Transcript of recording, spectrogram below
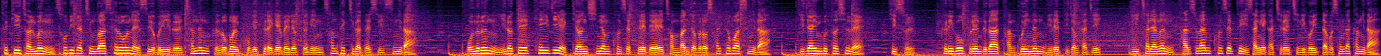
특히 젊은 소비자층과 새로운 SUV를 찾는 글로벌 고객들에게 매력적인 선택지가 될 수 있습니다. 오늘은 이렇게 KG 액티언 신형 콘셉트에 대해 전반적으로 살펴보았습니다. 디자인부터 실내, 기술, 그리고 브랜드가 담고 있는 미래 비전까지 이 차량은 단순한 콘셉트 이상의 가치를 지니고 있다고 생각합니다.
